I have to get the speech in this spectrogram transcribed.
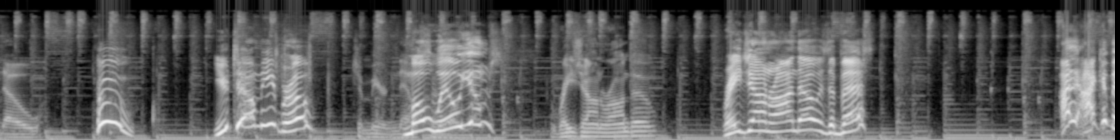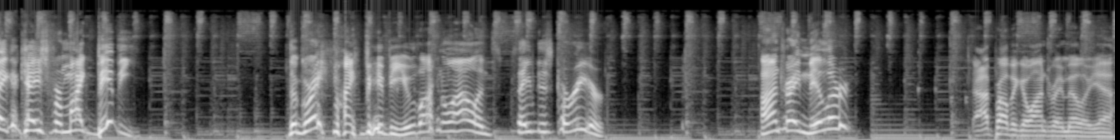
No. Who? You tell me, bro. Jameer Nelson. Mo Williams? Rajon Rondo. Ray John Rondo is the best? I I could make a case for Mike Bibby. The great Mike Bibby, who Lionel Allen saved his career. Andre Miller? I'd probably go Andre Miller, yeah.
